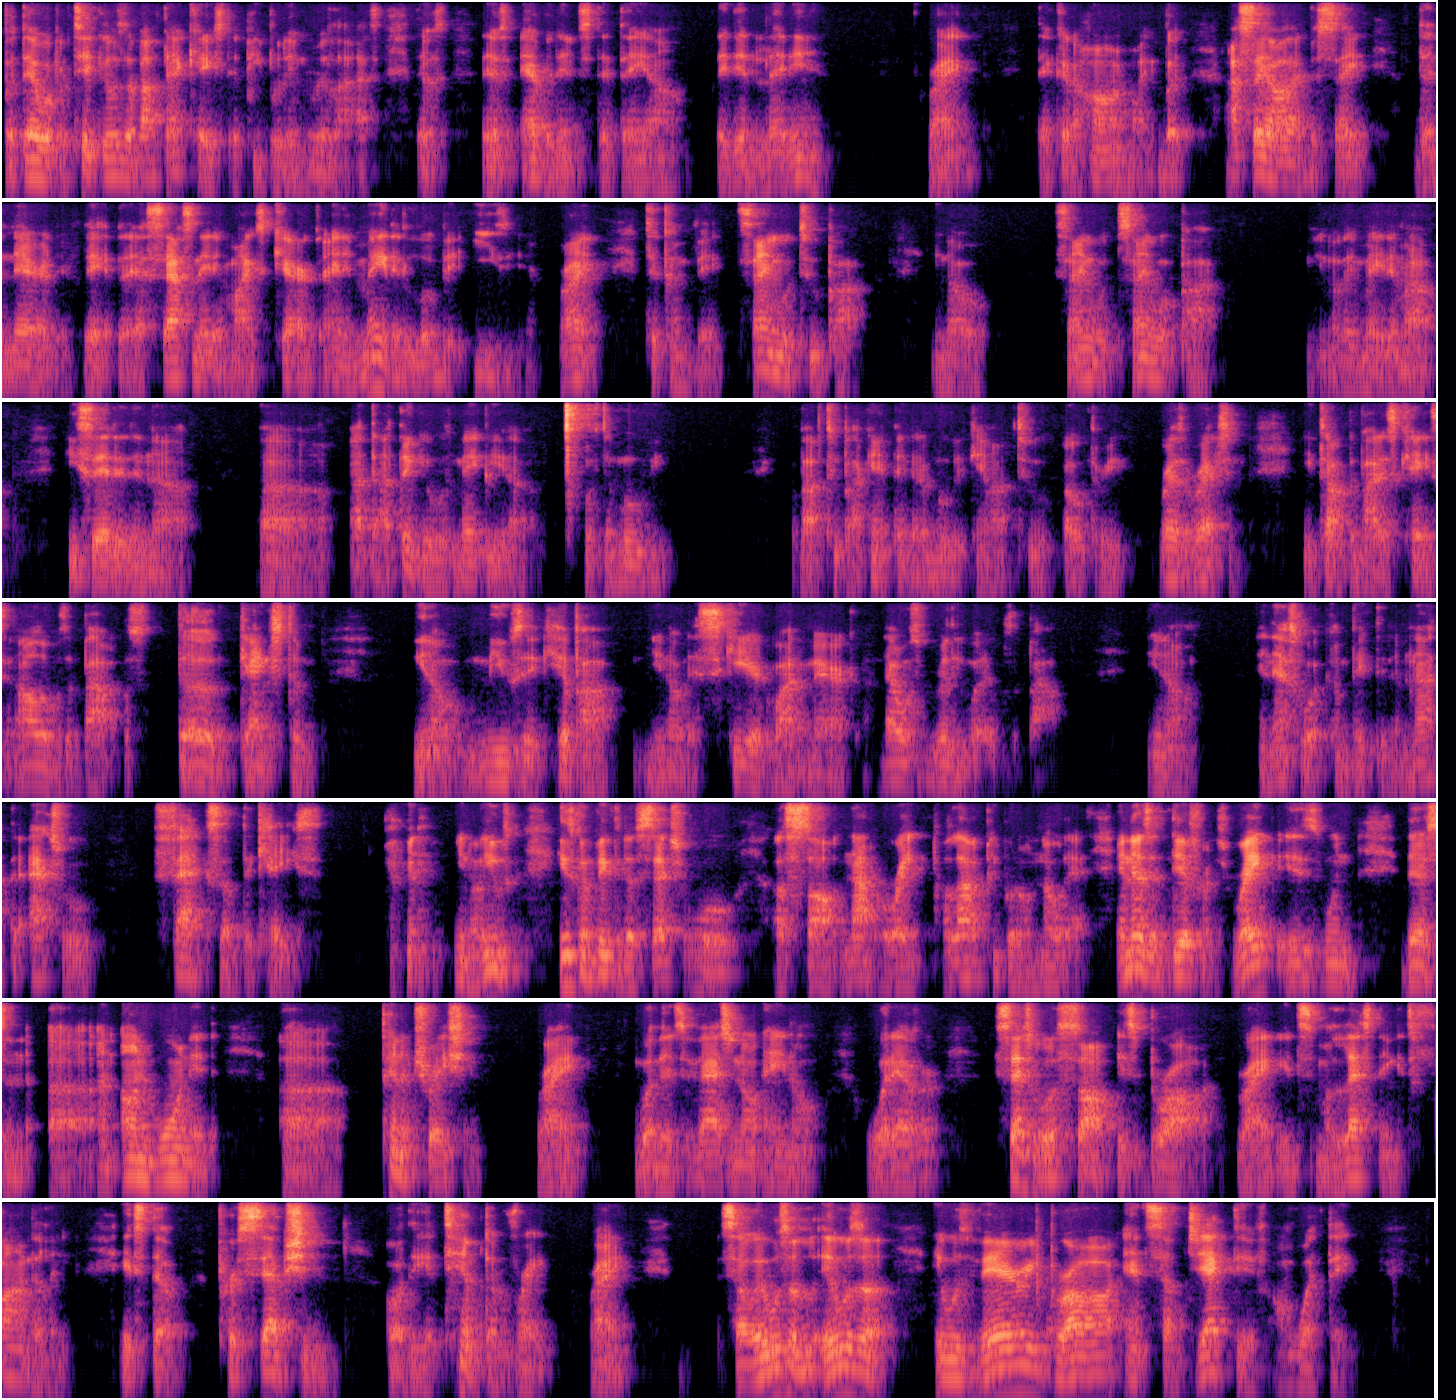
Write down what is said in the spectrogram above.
But there were particulars about that case that people didn't realize. There's there's evidence that they um they didn't let in, right? That could have harmed Mike. But I say all that to say the narrative. They, they assassinated Mike's character, and it made it a little bit easier, right, to convict. Same with Tupac, you know. Same with same with Pac. You know, they made him out. He said it in uh uh I, I think it was maybe uh was the movie about Tupac. I can't think of the movie that came out 2003, Resurrection. He talked about his case, and all it was about was thug gangster, you know, music, hip hop, you know, that scared white America. That was really what it was about, you know, and that's what convicted him, not the actual facts of the case. you know, he was he's convicted of sexual assault, not rape. A lot of people don't know that, and there's a difference. Rape is when there's an uh, an unwanted uh, penetration, right? Whether it's vaginal, anal, whatever. Sexual assault is broad, right? It's molesting, it's fondling, it's the perception or the attempt of rape, right? So it was a, it was a, it was very broad and subjective on what they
